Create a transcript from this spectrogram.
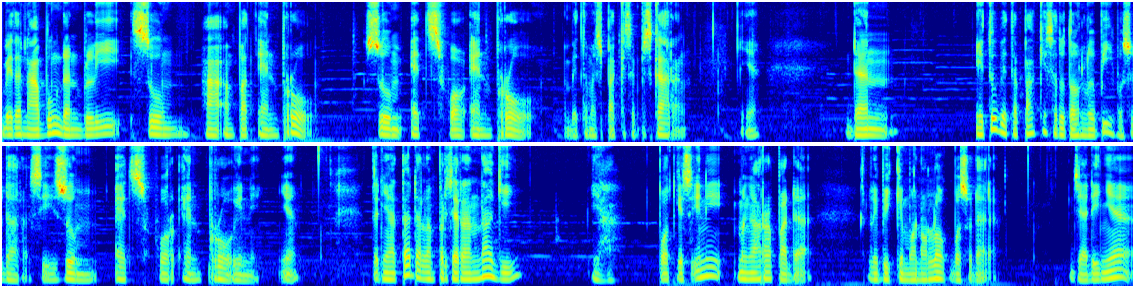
beta nabung dan beli Zoom H4n Pro Zoom H4n Pro. Beta masih pakai sampai sekarang ya. Dan itu beta pakai satu tahun lebih bos saudara si Zoom H4n Pro ini ya. Ternyata dalam perjalanan lagi ya podcast ini mengarah pada lebih ke monolog bos saudara. Jadinya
